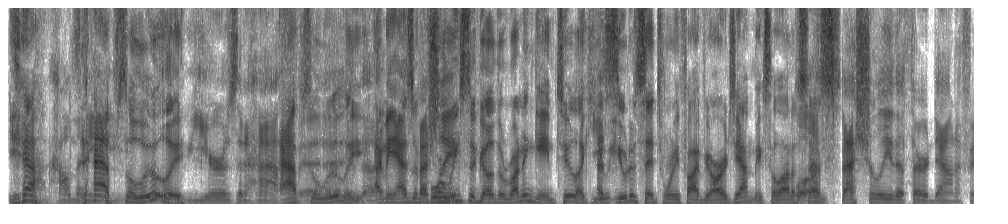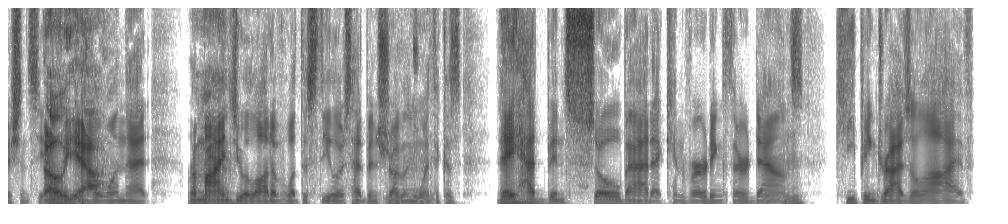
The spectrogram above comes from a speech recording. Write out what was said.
yeah how many absolutely years and a half absolutely. Uh, I mean, as of four weeks ago, the running game too, like you as- you would have said twenty five yards. Yeah, it makes a lot of well, sense. especially the third down efficiency. I Oh, yeah. the one that reminds you a lot of what the Steelers had been struggling Mm-hmm. with because they had been so bad at converting third downs, Mm-hmm. keeping drives alive.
